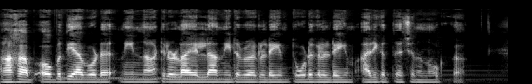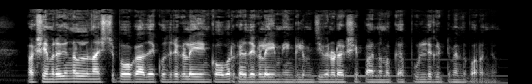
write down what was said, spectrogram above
ആഹാബ് ഓപദ്യാവോട് നീ നാട്ടിലുള്ള എല്ലാ നീരുറകളുടെയും തോടുകളുടെയും അരികത്ത് ചെന്ന് നോക്കുക. പക്ഷേ മൃഗങ്ങളിൽ നശിച്ചു പോകാതെ കുതിരകളെയും കോവർ കഴുതകളെയും എങ്കിലും ജീവനോട് രക്ഷിപ്പാൻ നമുക്ക് പുല്ല് കിട്ടുമെന്ന് പറഞ്ഞു.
